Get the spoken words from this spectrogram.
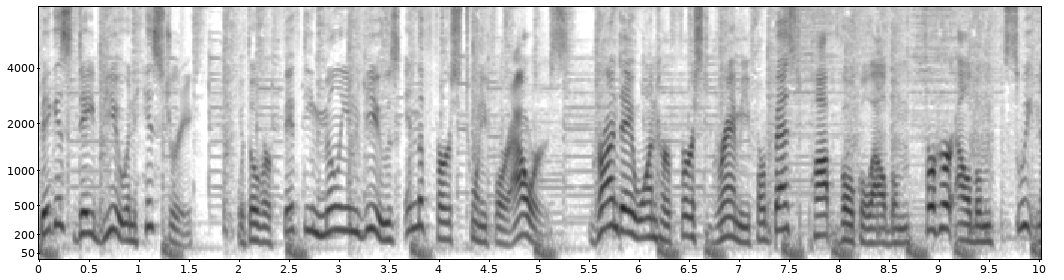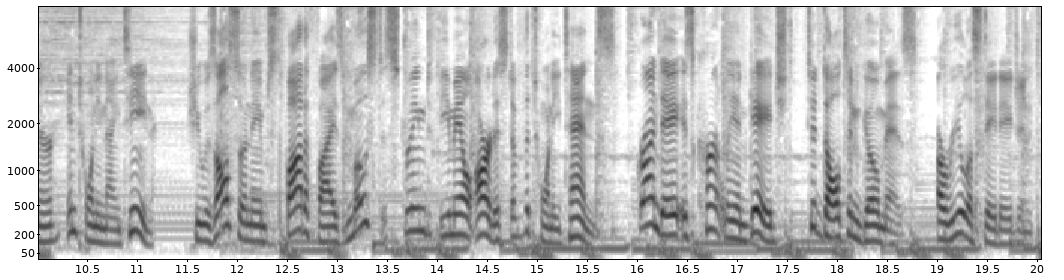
biggest debut in history, with over 50 million views in the first 24 hours. Grande won her first Grammy for Best Pop Vocal Album for her album Sweetener in 2019. She was also named Spotify's most streamed female artist of the 2010s. Grande is currently engaged to Dalton Gomez, a real estate agent.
